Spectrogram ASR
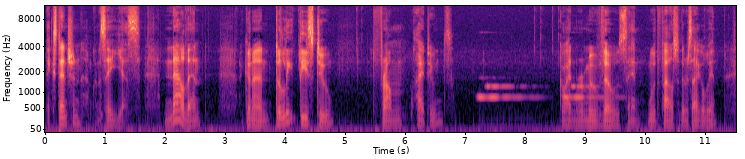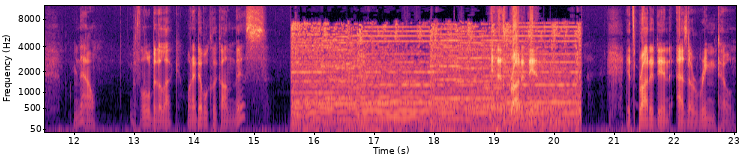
extension? I'm going to say yes. Now then, I'm going to delete these two from iTunes. Go ahead and remove those and move the files to the recycle bin. Now, with a little bit of luck, when I double click on this, it has brought it in. It's brought it in as a ringtone.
